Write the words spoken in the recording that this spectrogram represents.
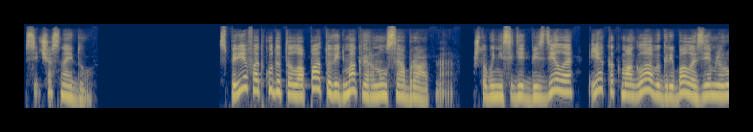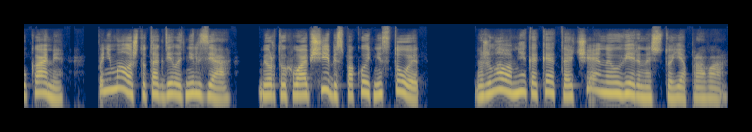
Сейчас найду. Сперев откуда-то лопату, ведьмак вернулся обратно. Чтобы не сидеть без дела, я как могла выгребала землю руками. Понимала, что так делать нельзя. Мертвых вообще беспокоить не стоит. Но жила во мне какая-то отчаянная уверенность, что я права.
